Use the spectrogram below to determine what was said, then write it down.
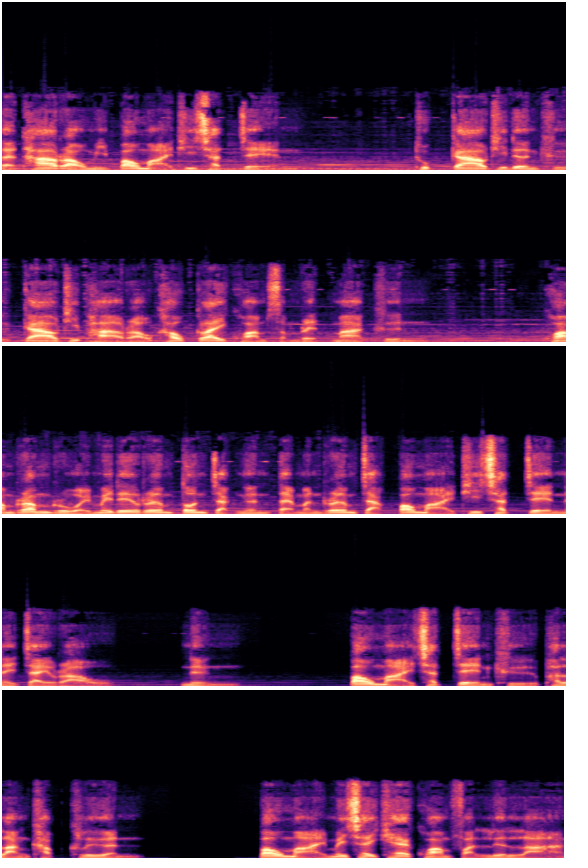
ต่ถ้าเรามีเป้าหมายที่ชัดเจน ทุกก้าวที่เดินคือก้าวที่พาเราเข้าใกล้ความสำเร็จมากขึ้น ความร่ำรวยไม่ได้เริ่มต้นจากเงิน แต่มันเริ่มจากเป้าหมายที่ชัดเจนในใจเรา 1. เป้าหมายชัดเจนคือพลังขับเคลื่อน เป้าหมายไม่ใช่แค่ความฝันเลื่อนลาง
